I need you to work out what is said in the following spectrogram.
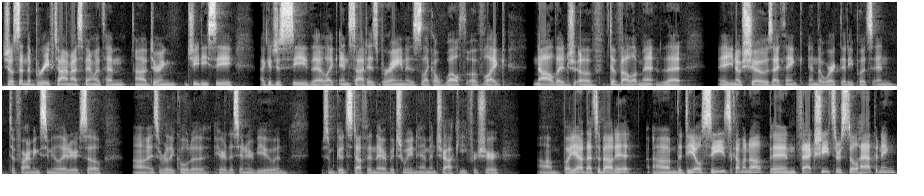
just in the brief time I spent with him uh, during GDC, I could just see that like inside his brain is like a wealth of like knowledge of development that uh, you know shows I think in the work that he puts into Farming Simulator. So uh, it's really cool to hear this interview and there's some good stuff in there between him and Chucky for sure. Um, but yeah, that's about it. Um, the DLC's coming up, and fact sheets are still happening.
